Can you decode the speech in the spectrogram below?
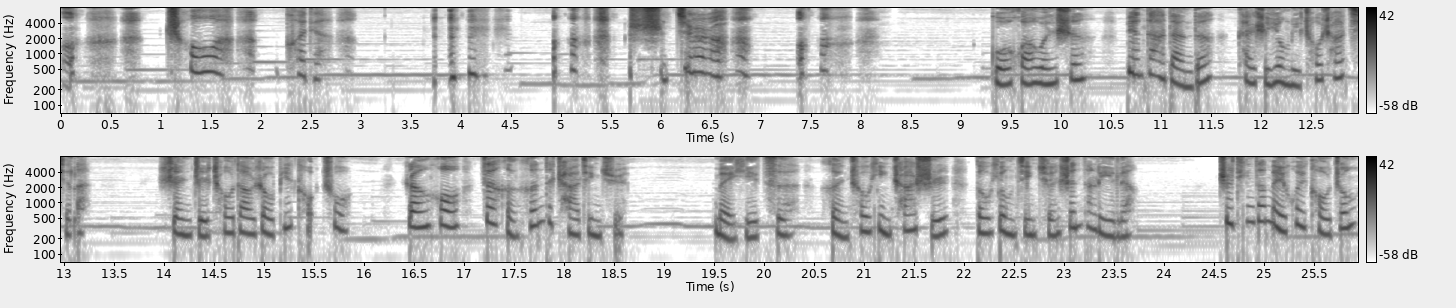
抽啊，快点！”使劲儿啊！国华闻声便大胆的开始用力抽插起来，甚至抽到肉壁口处，然后再狠狠的插进去。每一次狠抽硬插时，都用尽全身的力量。只听得美惠口中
